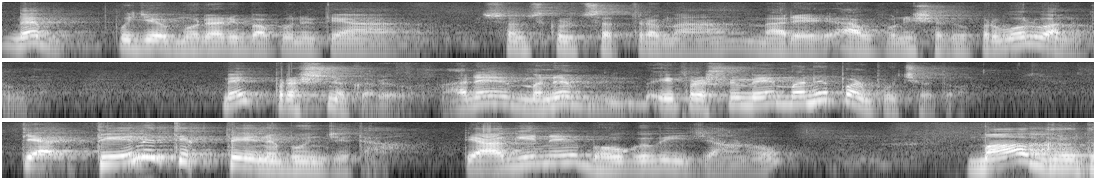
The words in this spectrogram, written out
મેં પૂજ્ય મોરારી બાપુને ત્યાં સંસ્કૃત સત્રમાં મારે આ ઉપનિષદ ઉપર બોલવાનું હતું. મેં એક પ્રશ્ન કર્યો અને મને, એ પ્રશ્ન મેં મને પણ પૂછ્યો હતો. ત્યાં તેને ત્યક્તેને ભુંજિતા, ત્યાગીને ભોગવી જાણો. મા ગૃધ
